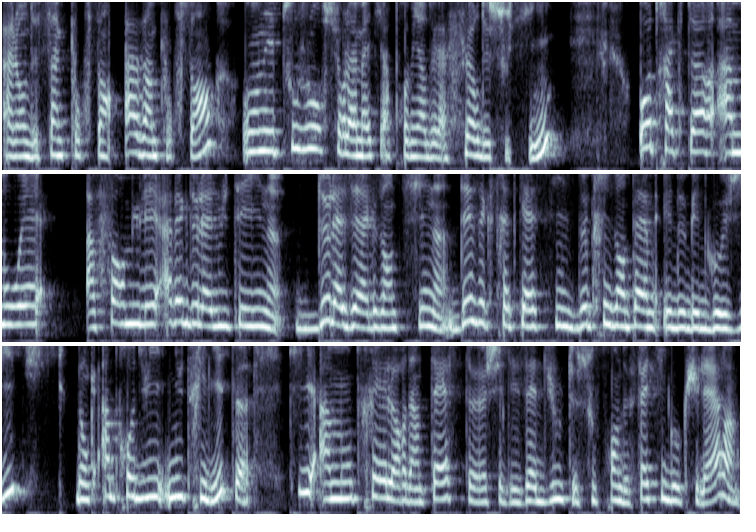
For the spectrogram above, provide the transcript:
allant de 5% à 20%. On est toujours sur la matière première de la fleur de souci. Autre acteur, Amway à formuler avec de la lutéine, de la zéaxanthine, des extraits de cassis, de chrysanthème et de baie de goji. Donc un produit Nutrilite qui a montré lors d'un test chez des adultes souffrant de fatigue oculaire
